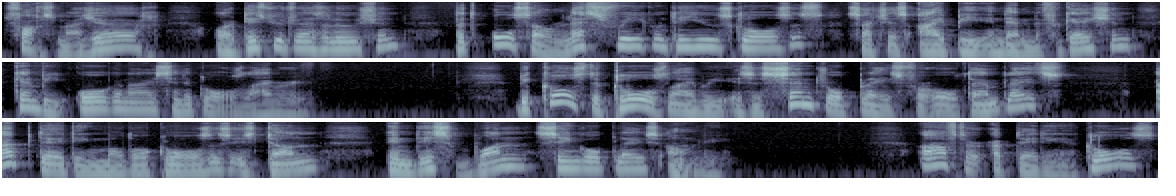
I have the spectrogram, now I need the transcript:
force majeure or dispute resolution, but also less frequently used clauses, such as IP indemnification, can be organized in the clause library. Because the clause library is a central place for all templates, updating model clauses is done in this one single place only. After updating a clause,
